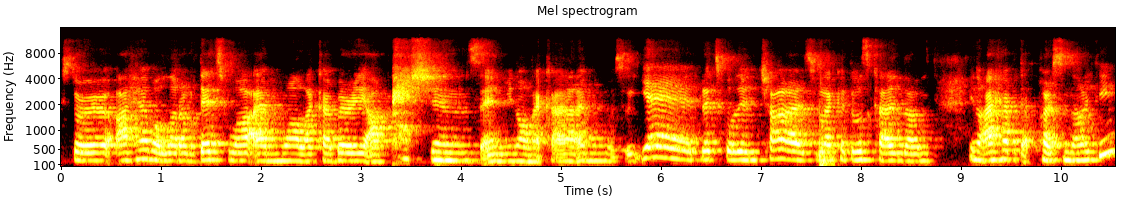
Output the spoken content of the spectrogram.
So I have a lot of that's why I'm more like a very uh, passions and you know like uh, I'm so yeah let's go in charge like those kind of you know I have that personality.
